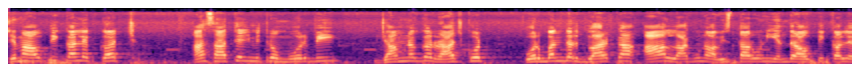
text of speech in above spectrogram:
જેમાં આવતીકાલે કચ્છ, આ સાથે જ મિત્રો મોરબી, જામનગર, રાજકોટ, પોરબંદર, દ્વારકા, આ લાગુના વિસ્તારોની અંદર આવતીકાલે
